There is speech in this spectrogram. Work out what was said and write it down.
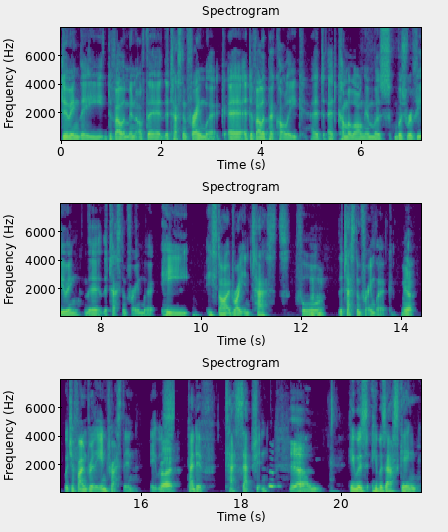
doing the development of the the testing framework. Uh, a developer colleague had had come along and was was reviewing the the testing framework. He he started writing tests for mm-hmm. the testing framework. Yeah, which I found really interesting. It was right. kind of testception. Yeah. Um, he was he was asking,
